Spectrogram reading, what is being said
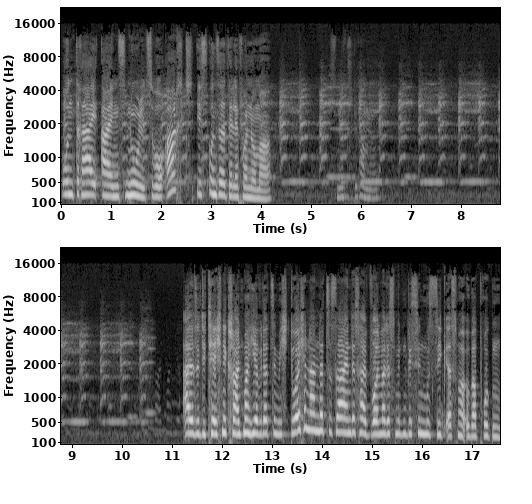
und 31028 ist unsere Telefonnummer. Nichts gekommen. Also die Technik scheint mal hier wieder ziemlich durcheinander zu sein, deshalb wollen wir das mit ein bisschen Musik erstmal überbrücken.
